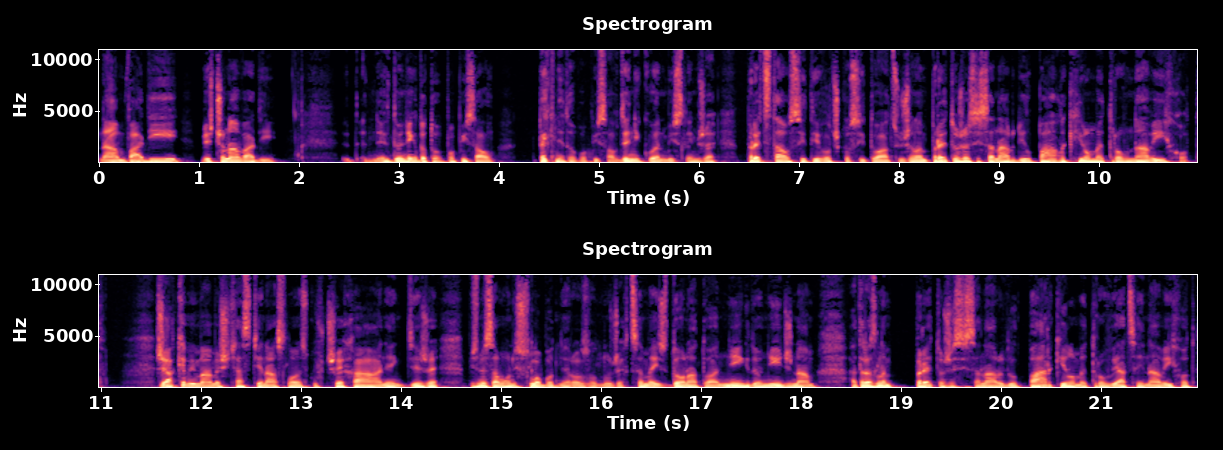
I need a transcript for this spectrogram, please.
Nám vadí, vieš čo nám vadí? Niekto to popísal, pekne to popísal v denníku N, myslím, že predstav si ty vlčko situáciu, že len preto, že si sa narodil pár kilometrov na východ, že aké my máme šťastie na Slovensku, v Čechách a niekde, že my sme sa mohli slobodne rozhodnúť, že chceme ísť do NATO a nikto nič nám. A teraz len preto, že si sa narodil pár kilometrov viacej na východ,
